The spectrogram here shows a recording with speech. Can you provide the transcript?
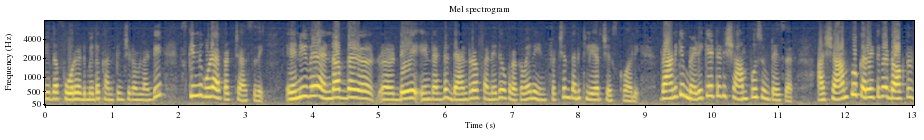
మీద ఫోర్ హెడ్ మీద కనిపించడం లాంటి స్కిన్ కూడా ఎఫెక్ట్ చేస్తుంది. Anyway end of the day ఏంటంటే డాండ్రఫ్ అనేది ఒక రకమైన ఇన్ఫెక్షన్ దాన్ని క్లియర్ చేసుకోవాలి. దానికి మెడికేటెడ్ షాంపూస్ ఉంటాయి సార్. ఆ షాంపూ కరెక్ట్గా డాక్టర్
